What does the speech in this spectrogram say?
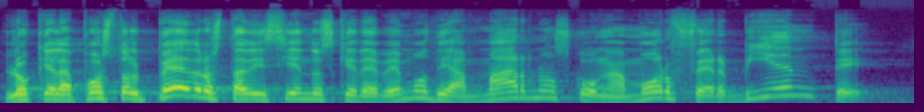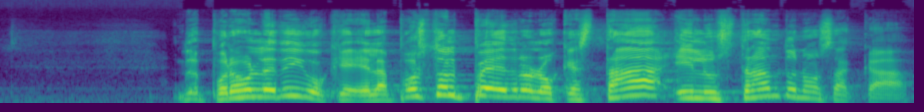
lo que el apóstol Pedro está diciendo es que debemos de amarnos con amor ferviente. Por eso le digo que el apóstol Pedro lo que está ilustrándonos acá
